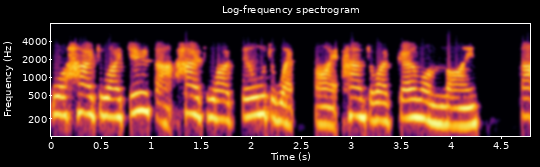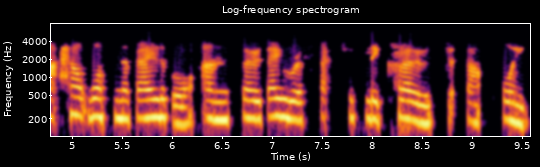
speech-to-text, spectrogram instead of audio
well, how do I do that? How do I build a website? How do I go online? That help wasn't available. And so they were effectively closed at that point.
